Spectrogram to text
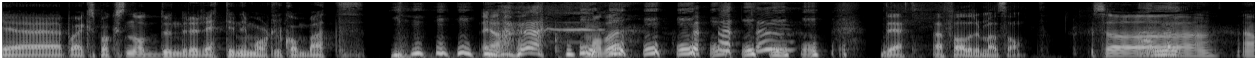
eh, på Xboxen og dundrer rett inn i Mortal Kombat. Ja. på en måte. det er fader meg sant. Så Ja, ja.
